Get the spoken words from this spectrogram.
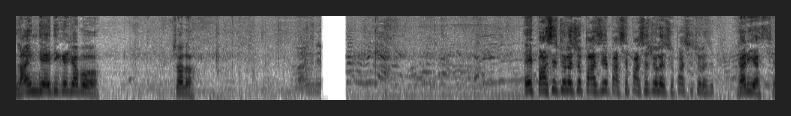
লাইন দিয়ে এদিকে যাব। চলো। এই পাশে চলেছো পাশে পাশে পাশে চলেছো পাশে চলেছো গাড়ি আসছে।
